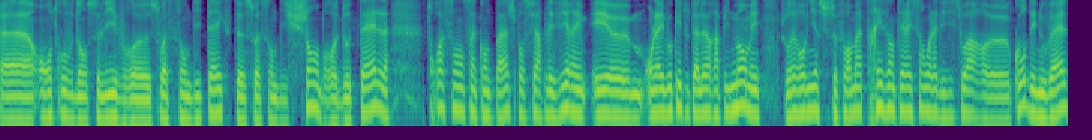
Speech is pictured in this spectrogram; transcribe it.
Euh, on retrouve dans ce livre 70 textes, 70 chambres d'hôtel. 350 pages pour se faire plaisir et, euh, on l'a évoqué tout à l'heure rapidement, mais je voudrais revenir sur ce format très intéressant. Voilà des histoires euh, courtes, des nouvelles,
